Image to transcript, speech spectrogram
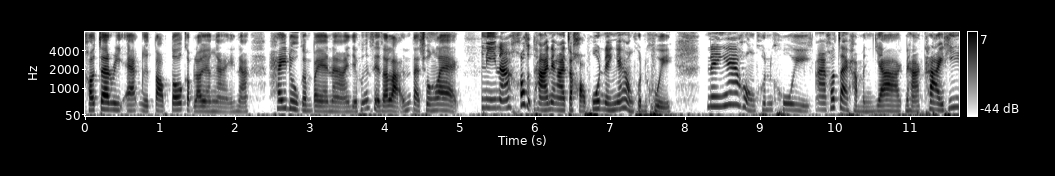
เขาจะ react หรือตอบโต้กับเรายังไงนะให้ดูกันไปนานอย่าเพิ่งเสียสละตั้งแต่ช่วงแรก นี้นะ ข้อสุดท้ายเนี่ยอาจจะขอพูดในแง่ของคนคุย ในแง่ของคนคุยอาเข้าใจค่ะมันยากนะคะใครที่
